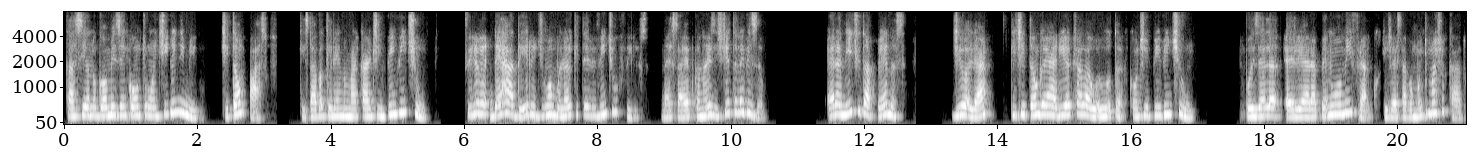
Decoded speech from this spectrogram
Cassiano Gomes encontra um antigo inimigo, Titão Passos, que estava querendo marcar Timpim 21, filho derradeiro de uma mulher que teve 21 filhos. Nessa época não existia televisão. Era nítido apenas de olhar que Titão ganharia aquela luta com Timpim 21, pois ela, ele era apenas um homem fraco, que já estava muito machucado.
